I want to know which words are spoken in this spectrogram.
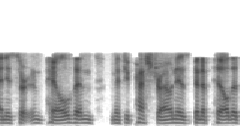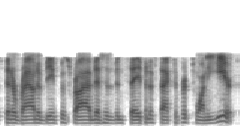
any certain pills. And mifepristone has been a pill that's been around and being prescribed and has been safe and effective for 20 years.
